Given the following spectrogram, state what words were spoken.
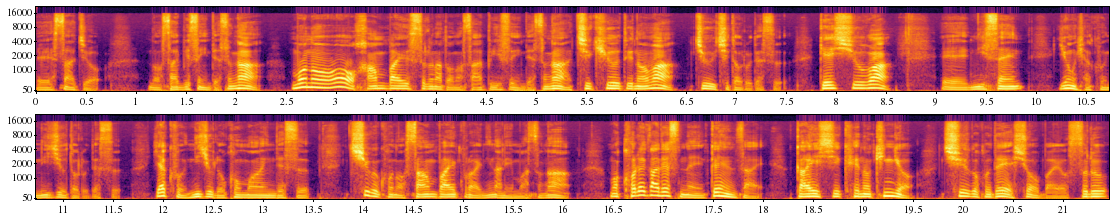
えー、スタジオのサービス員ですが、物を販売するなどのサービス員ですが、時給というのは11ドルです。月収は、えー、2420ドルです。約26万円です。中国の3倍くらいになりますが、まあ、これがですね、現在、外資系の企業、中国で商売をする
